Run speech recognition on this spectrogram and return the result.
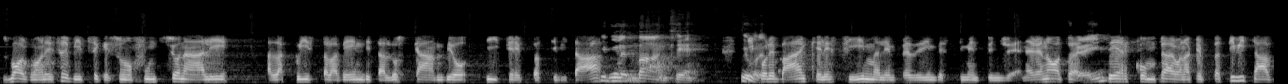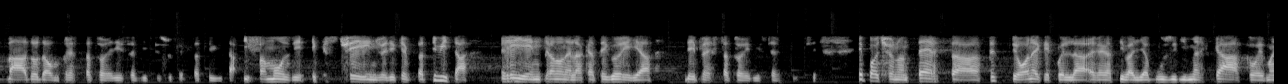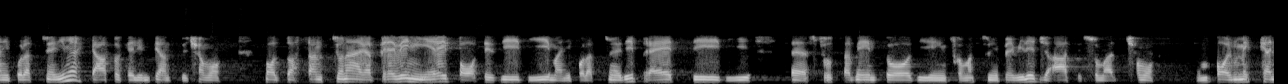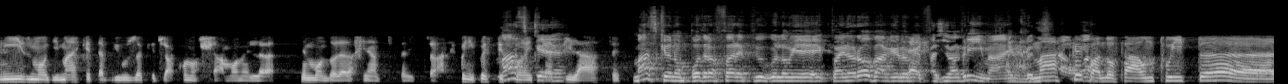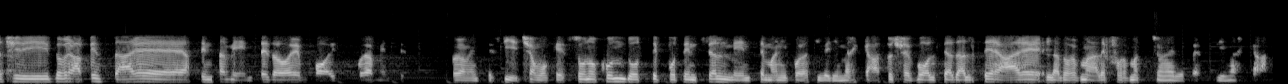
svolgono dei servizi che sono funzionali all'acquisto, alla vendita, allo scambio di criptoattività. Tipo le banche. Tipo le banche, le SIM, le imprese di investimento in genere. No? Cioè, okay. Per comprare una criptoattività vado da un prestatore di servizi su criptoattività. I famosi exchange di criptoattività rientrano nella categoria dei prestatori di servizi. E poi c'è una terza sezione che è quella relativa agli abusi di mercato e manipolazioni di mercato, che è l'impianto diciamo, volto a sanzionare, a prevenire ipotesi di manipolazione dei prezzi, di eh, sfruttamento di informazioni privilegiate, insomma diciamo un po' il meccanismo di market abuse che già conosciamo nel, nel mondo della finanza tradizionale. Quindi questi Musk, sono i tre pilastri. Musk non potrà fare più quello che fa in Europa quello ecco, che faceva prima. Ecco, Musk diciamo. quando fa un tweet uh, ci dovrà pensare attentamente da ora in poi sicuramente sicuramente sì, diciamo che sono condotte potenzialmente manipolative di mercato, cioè volte ad alterare la normale formazione dei prezzi di mercato.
